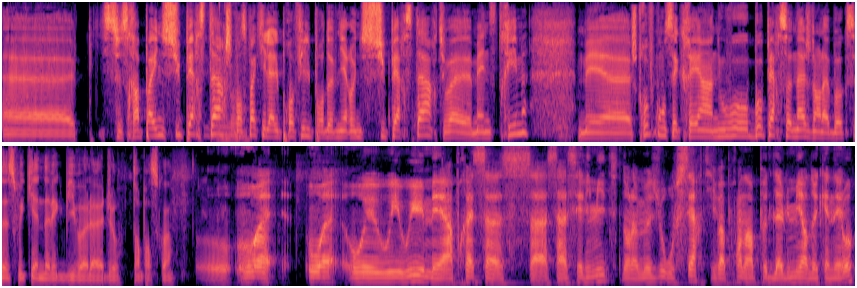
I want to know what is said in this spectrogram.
Euh, ce sera pas une superstar. Je pense pas qu'il a le profil pour devenir une superstar, tu vois, mainstream. Mais euh, je trouve qu'on s'est créé un nouveau beau personnage dans la boxe ce week-end avec Bivol. euh, Joe, t'en penses quoi? Ouais, ouais, oui, oui, oui, mais après ça, ça, ça a ses limites dans la mesure où certes, il va prendre un peu de la lumière de Canelo.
